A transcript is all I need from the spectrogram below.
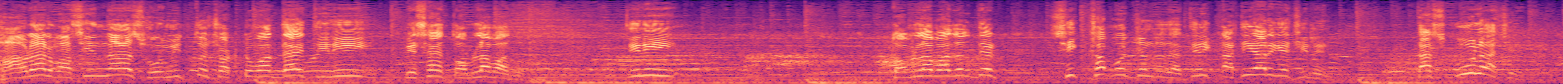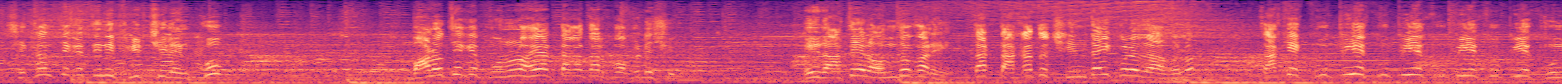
হাওড়ার বাসিন্দা সৌমিত্র চট্টোপাধ্যায় তিনি পেশায় তবলাবাদক। তিনি তবলাবাদকদের শিক্ষা পর্যন্ত দেয় তিনি কাটিয়ার গেছিলেন। তার স্কুল আছে। সেখান থেকে তিনি ফিরছিলেন খুব বারো থেকে পনেরো হাজার টাকা তার পকেটে ছিল। এই রাতের অন্ধকারে তার টাকা তো ছিনতাই করে দেওয়া হলো, তাকে কুপিয়ে কুপিয়ে কুপিয়ে কুপিয়ে খুন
